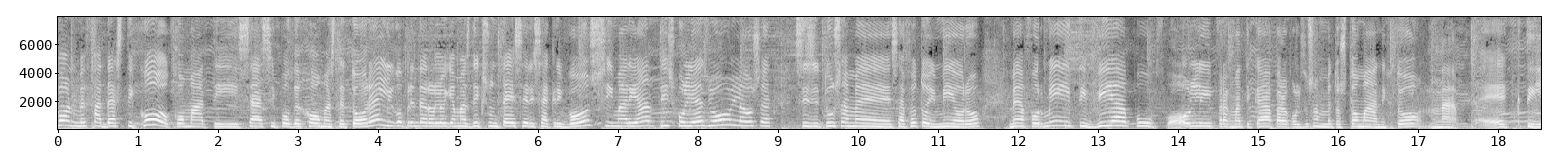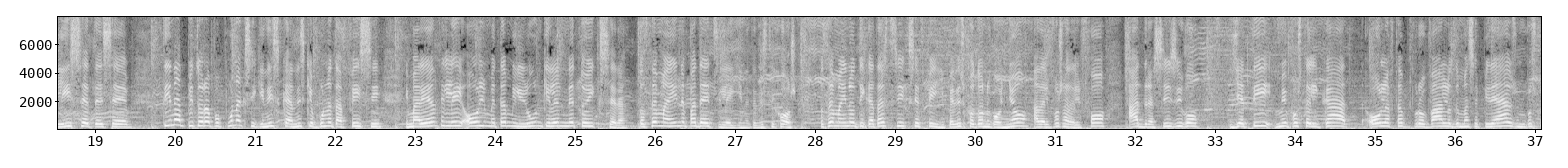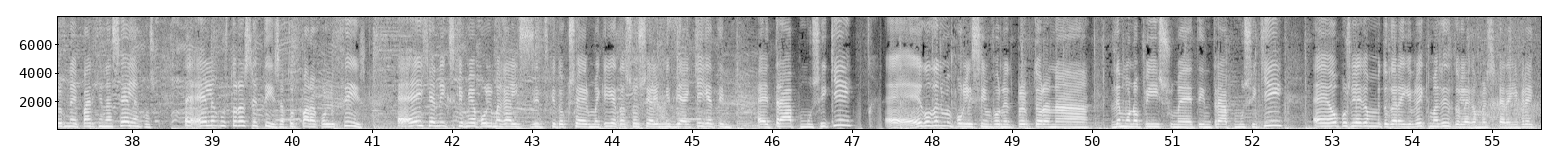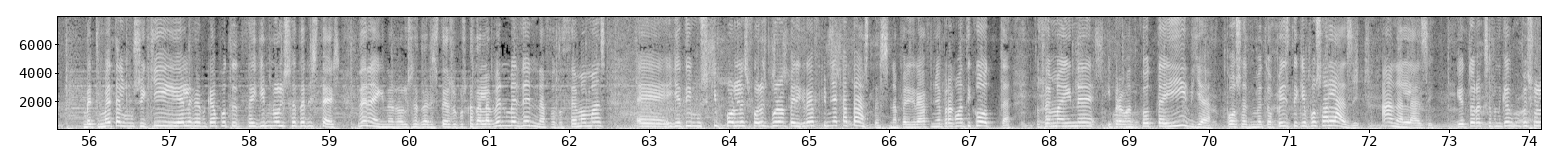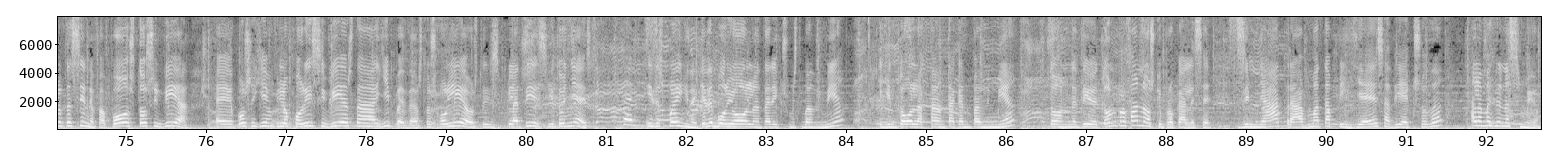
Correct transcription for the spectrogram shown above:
Λοιπόν, με φανταστικό κομμάτι σας υποδεχόμαστε τώρα. Λίγο πριν τα ρολόγια μας δείξουν τέσσερις ακριβώς. Η Μαριάνθη σχολιάζει όλα όσα συζητούσαμε σε αυτό το ημίωρο με αφορμή τη βία που όλοι πραγματικά παρακολουθούσαμε με το στόμα ανοιχτό να εκτιλήσεται σε τι να πει τώρα από πού να ξεκινήσει κανείς και πού να τα αφήσει. Η Μαριάνθη λέει: Όλοι μετά μιλούν και λένε Ναι, το ήξερα. Το θέμα είναι πάντα έτσι λέει γίνεται, δυστυχώς. Το θέμα είναι ότι η κατάσταση έχει ξεφύγει. Παιδί σκοτώνει γονιό, αδελφός αδελφό, άντρα σύζυγο. Γιατί μήπως τελικά όλα αυτά που προβάλλονται μας επηρεάζουν, μήπω πρέπει να υπάρχει ένας έλεγχος. Ε, έλεγχος τώρα σε τι, σε αυτό που παρακολουθείς. Ε, έχει ανοίξει και μια πολύ μεγάλη συζήτηση και το ξέρουμε και για τα social media και για την ε, trap μουσική. Ε, εγώ δεν είμαι πολύ σύμφωνη ότι πρέπει τώρα να δαιμονοποιήσουμε την trap μουσική. Ε, Όπως λέγαμε με τον Καραγευρέκη, μαζί δεν το λέγαμε με Καραγευρέκη. Με τη metal μουσική έλεγαν κάποτε ότι θα γίνουν όλοι σατανιστές. Δεν έγιναν όλοι σατανιστές όπως καταλαβαίνουμε, δεν είναι αυτό το θέμα μας. Ε, γιατί η μουσική πολλές φορές μπορεί να περιγράφει και μια κατάσταση, να περιγράφει μια πραγματικότητα. Το θέμα είναι η πραγματικότητα η ίδια, πώς αντιμετωπίζεται και πώς αλλάζει. Αν αλλάζει. Γιατί τώρα ξαφνικά έχουμε πέσει όλα από τα σύννεφα. Πώς τόση βία, ε, πώς έχει εμφυλοχωρήσει η βία στα γήπεδα, στο σχολείο, στις πλατείες, στις γειτονιές. Ε, Είδες που έγινε. Και δεν μπορεί όλα να τα ρίξουμε στην πανδημία. Γίνεται όλα αυτά να τα έκανε η πανδημία των δύο ετών. Προφανώς και προκάλεσε ζημιά, τραύματα, πληγές, αδιέξοδα, αλλά μέχρι ένα σημείο.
